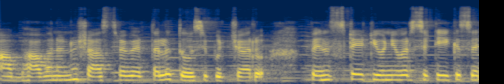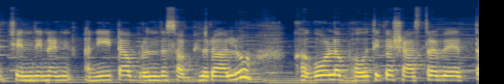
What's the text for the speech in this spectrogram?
ఆ భావనను శాస్త్రవేత్తలు తోసిపుచ్చారు. పెన్ స్టేట్ యూనివర్సిటీకి చెందిన అనీటా బృంద సభ్యురాలు ఖగోళ భౌతిక శాస్త్రవేత్త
